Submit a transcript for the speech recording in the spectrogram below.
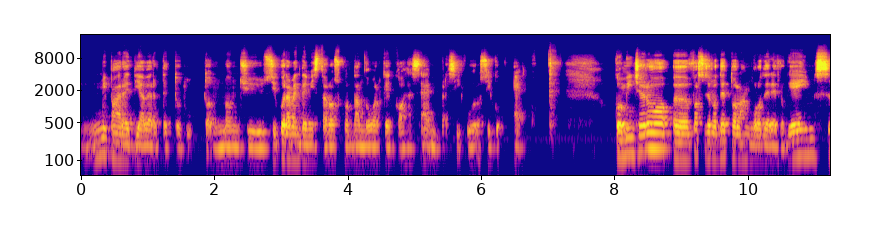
mi pare di aver detto tutto, ci, sicuramente mi starò scordando qualche cosa, sempre sicuro, sicuro, ecco. Comincerò, eh, forse se l'ho detto, l'angolo dei retro games,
